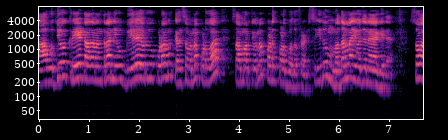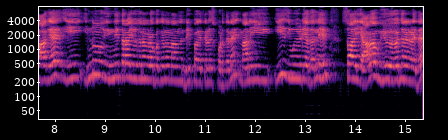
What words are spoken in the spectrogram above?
ಆ ಉದ್ಯೋಗ ಕ್ರಿಯೇಟ್ ಆದ ನಂತರ ನೀವು ಬೇರೆಯವರಿಗೂ ಕೂಡ ಕೆಲಸವನ್ನ ಕೊಡುವ ಸಾಮರ್ಥ್ಯವನ್ನು ಪಡೆದುಕೊಳ್ಬಹುದು ಫ್ರೆಂಡ್ಸ್ ಇದು ಮೊದಲನೇ ಯೋಜನೆ ಆಗಿದೆ ಸೊ ಹಾಗೆ ಈ ಇನ್ನೂ ಇನ್ನಿತರ ಯೋಜನೆಗಳ ಬಗ್ಗೆನೂ ನಾನು ಡೀಪ್ ಆಗಿ ತಿಳಿಸ್ಕೊಡ್ತೇನೆ. ನಾನು ಈ ಈ ವಿಡಿಯೋದಲ್ಲಿ ಸೊ ಯಾವ್ಯಾವ ಯೋಜನೆಗಳಿದೆ,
